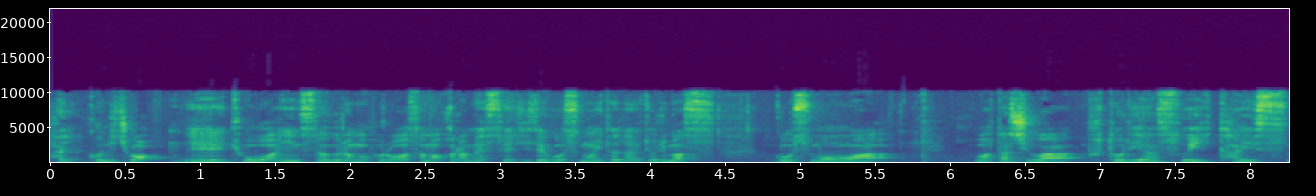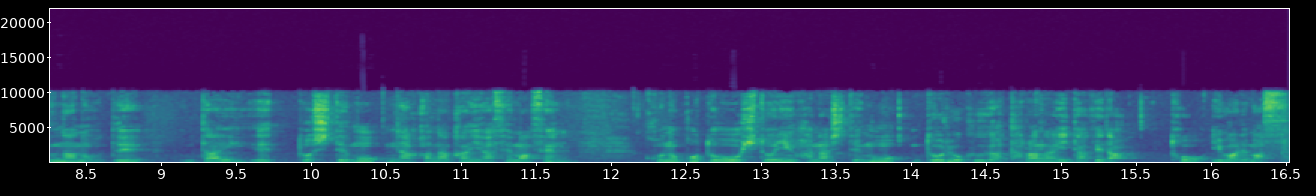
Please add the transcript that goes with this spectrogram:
はいこんにちは、えー、今日はインスタグラムフォロワー様からメッセージでご質問いただいております。ご質問は私は太りやすい体質なのでダイエットしてもなかなか痩せません。このことを人に話しても努力が足らないだけだと言われます。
